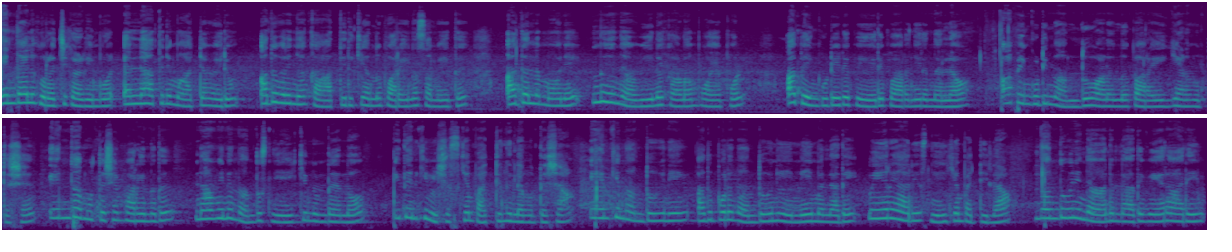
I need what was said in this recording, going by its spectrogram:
എന്തായാലും കുറച്ച് കഴിയുമ്പോൾ എല്ലാത്തിനും മാറ്റം വരും. അതുവരെ ഞാൻ കാത്തിരിക്കുക എന്ന് പറയുന്ന സമയത്ത് അതല്ല മോനെ ഇന്ന് ഞാൻ നവീനെ കാണാൻ പോയപ്പോൾ ആ പെൺകുട്ടിയുടെ പേര് പറഞ്ഞിരുന്നല്ലോ. ആ പെൺകുട്ടി നന്ദു ആണെന്ന് പറയുകയാണ് മുത്തശ്ശൻ. എന്താ മുത്തശ്ശൻ പറയുന്നത്? നവിനെ നന്ദു സ്നേഹിക്കുന്നുണ്ട് എന്നോ? ഇതെനിക്ക് വിശ്വസിക്കാൻ പറ്റുന്നില്ല മുത്തശ്ശ. എനിക്ക് നന്ദുവിനെയും അതുപോലെ നന്ദുവിനെ എന്നെയും അല്ലാതെ വേറെ ആരെയും സ്നേഹിക്കാൻ പറ്റില്ല. നന്ദുവിനെ ഞാനല്ലാതെ വേറെ ആരെയും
